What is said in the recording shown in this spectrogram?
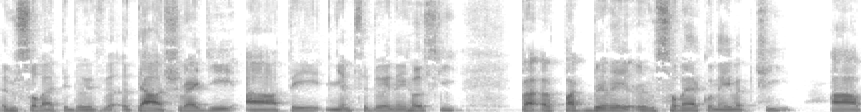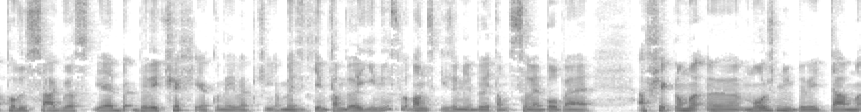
Rusové, ty byli, teda Švédi a ty Němci byli nejhorší pa, pak byli Rusové jako nejlepší a po Rusách vlastně byli Čechy jako nejlepší. A mezi tím tam byly jiný slovanský země, byly tam Slebové a všechno uh, možný. Byly tam uh,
